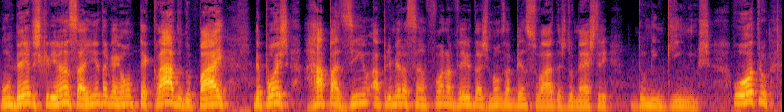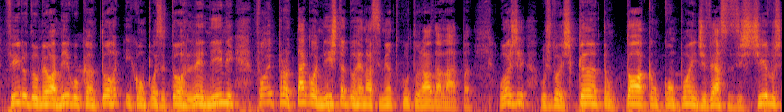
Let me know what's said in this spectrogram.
Um deles, criança ainda, ganhou um teclado do pai. Depois, rapazinho, a primeira sanfona veio das mãos abençoadas do mestre Dominguinhos. O outro, filho do meu amigo cantor e compositor Lenine, foi protagonista do renascimento cultural da Lapa. Hoje, os dois cantam, tocam, compõem diversos estilos,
